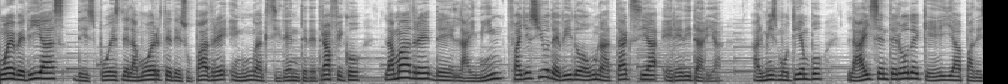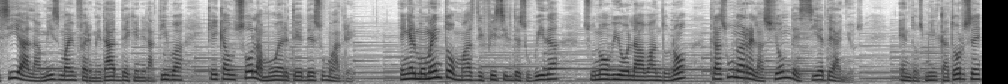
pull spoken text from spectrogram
Nueve días después de la muerte de su padre en un accidente de tráfico, la madre de Lai Ming falleció debido a una ataxia hereditaria. Al mismo tiempo, Lai se enteró de que ella padecía la misma enfermedad degenerativa que causó la muerte de su madre. En el momento más difícil de su vida, su novio la abandonó tras una relación de siete años. En 2014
